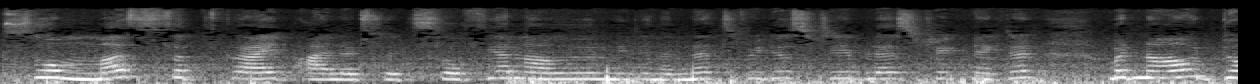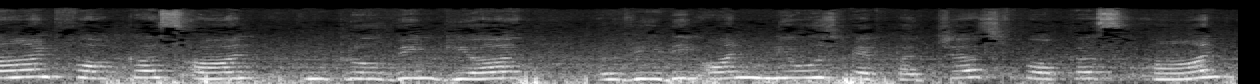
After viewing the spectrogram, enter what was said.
So must subscribe ielts with sophia. Now we will meet in the next video. Stay blessed stay connected. But now don't focus on improving your reading on newspaper. Just focus on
